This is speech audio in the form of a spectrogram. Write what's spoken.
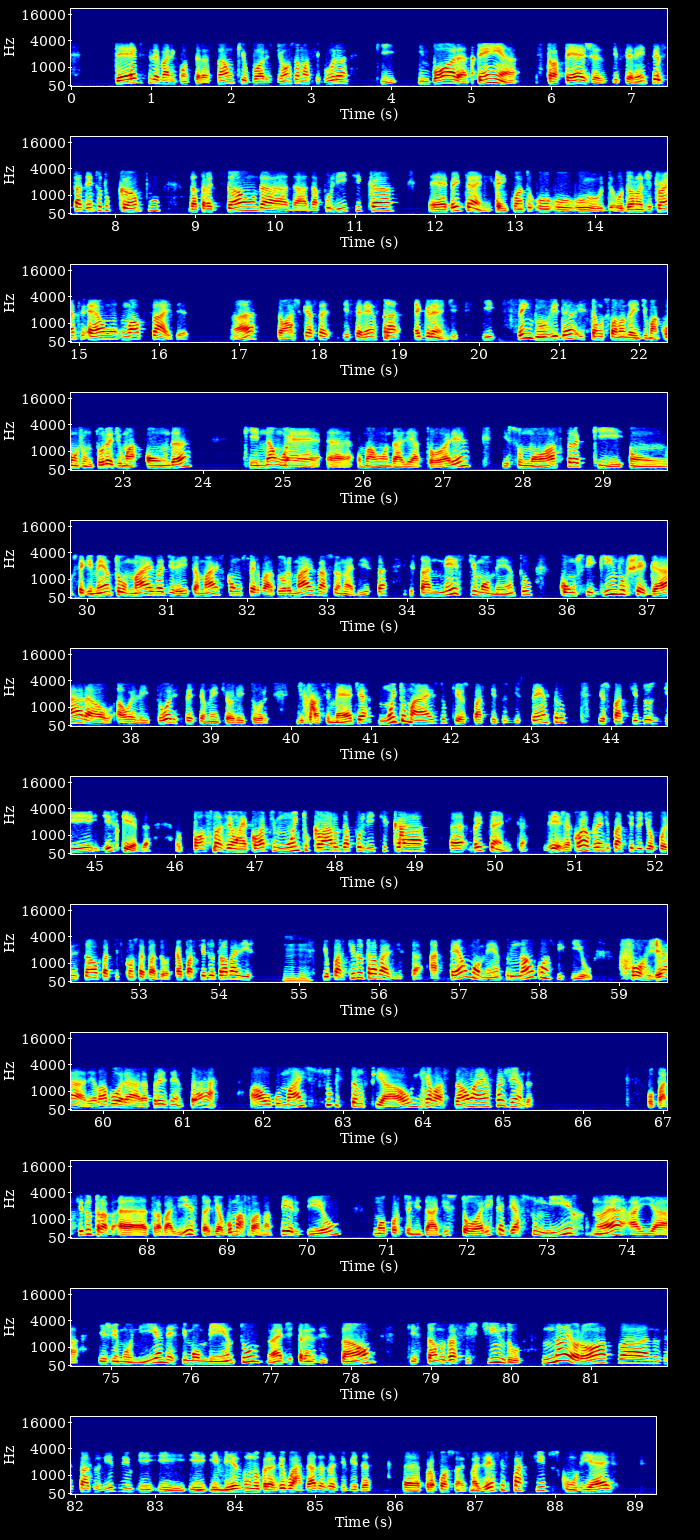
deve-se levar em consideração que o Boris Johnson é uma figura que, embora tenha estratégias diferentes, ele está dentro do campo da tradição da, da, da política é, britânica, enquanto o, o, o, Donald Trump é um, um outsider. Né? Então, acho que essa diferença é grande. E, sem dúvida, estamos falando aí de uma conjuntura, de uma onda, que não é, é uma onda aleatória. Isso mostra que um segmento mais à direita, mais conservador, mais nacionalista, está neste momento conseguindo chegar ao, ao, eleitor, especialmente ao eleitor de classe média, muito mais do que os partidos de centro e os partidos de, de esquerda. Posso fazer um recorte muito claro da política uh, britânica. Veja, qual é o grande partido de oposição ao Partido Conservador? É o Partido Trabalhista. Uhum. E o Partido Trabalhista, até o momento, não conseguiu forjar, elaborar, apresentar algo mais substancial em relação a essa agenda o Partido Tra uh, Trabalhista, de alguma forma, perdeu uma oportunidade histórica de assumir não é, aí a hegemonia nesse momento não é, de transição que estamos assistindo na Europa, nos Estados Unidos e, e, e, e mesmo no Brasil, guardadas as devidas uh, proporções. Mas esses partidos com viés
